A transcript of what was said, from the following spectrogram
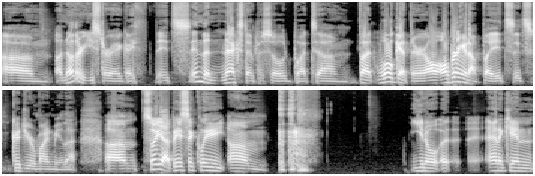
um another easter egg i it's in the next episode but um but we'll get there. I'll, I'll bring it up but it's it's good you remind me of that. Um so yeah basically um you know uh, anakin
